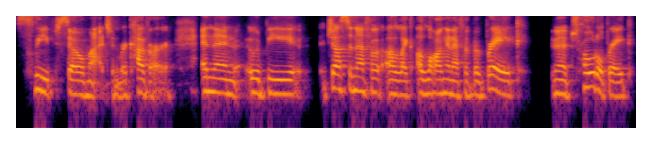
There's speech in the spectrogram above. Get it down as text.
sleep so much and recover. And then it would be just enough of a, like a long enough of a break and a total break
